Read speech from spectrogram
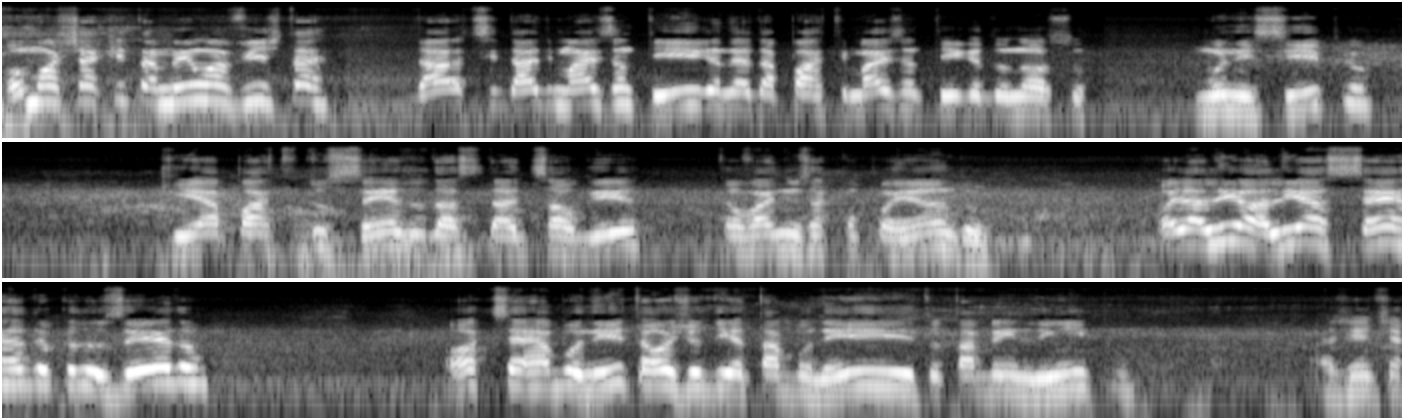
Vou mostrar aqui também uma vista da cidade mais antiga, né, da parte mais antiga do nosso município, que é a parte do centro da cidade de Salgueiro. Então vai nos acompanhando. Olha ali, ó, ali é a Serra do Cruzeiro, Ó que serra bonita, hoje o dia tá bonito, tá bem limpo. A gente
